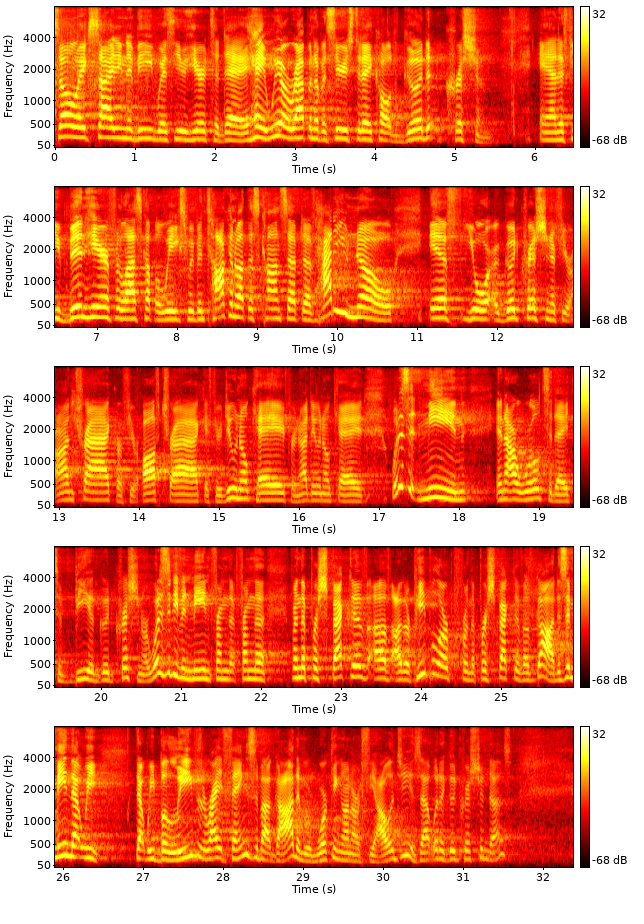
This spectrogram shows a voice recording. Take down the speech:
So exciting to be with you here today. Hey, we are wrapping up a series today called Good Christian. And if you've been here for the last couple of weeks, we've been talking about this concept of how do you know if you're a good Christian, if you're on track, or if you're off track, if you're doing okay, if you're not doing okay. What does it mean in our world today to be a good Christian? Or what does it even mean from the, from the, from the perspective of other people or from the perspective of God? Does it mean that we, that we believe the right things about God and we're working on our theology? Is that what a good Christian does?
